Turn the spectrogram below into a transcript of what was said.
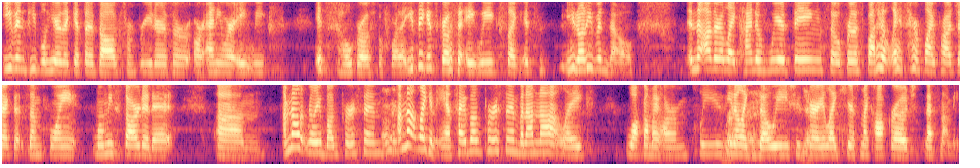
even people here that get their dogs from breeders or, or anywhere eight weeks it's so gross before that. You think it's gross at eight weeks like it's you don't even know. And the other like kind of weird thing so for the spotted lanternfly project at some point when we started it um, i'm not really a bug person. Okay. i'm not like an anti-bug person but i'm not like walk on my arm please you know like right. zoe she's Yeah. very like here's my cockroach that's not me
